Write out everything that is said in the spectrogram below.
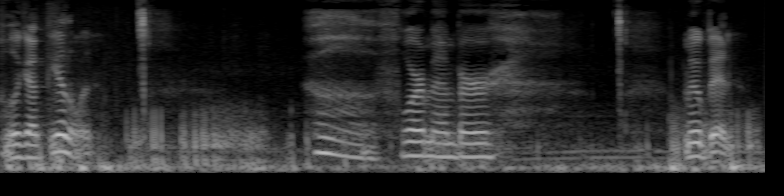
look at the other one. Four member Moobin.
